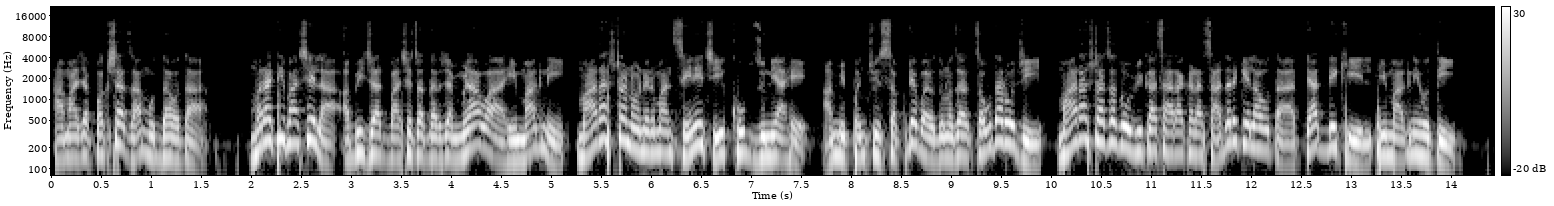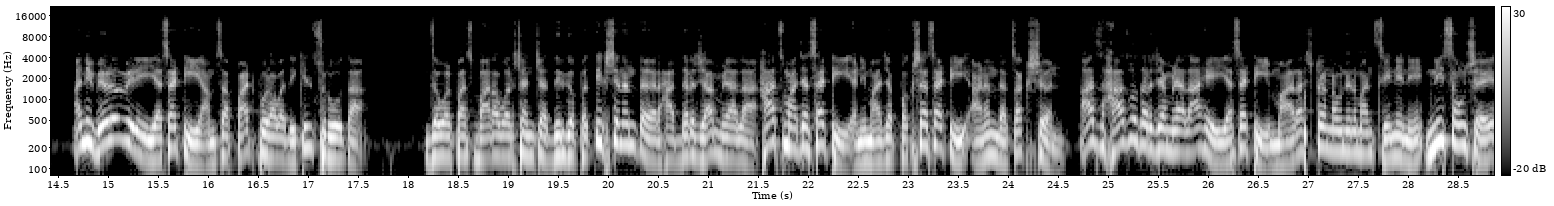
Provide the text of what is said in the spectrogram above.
हा माझ्या पक्षाचा मुद्दा होता. मराठी भाषेला अभिजात भाषेचा दर्जा मिळावा ही मागणी महाराष्ट्र नवनिर्माण सेनेची खूप जुनी आहे. आम्ही पंचवीस सप्टेंबर दोन हजार चौदा रोजी महाराष्ट्राचा जो विकास आराखडा सादर केला होता त्यात देखील ही मागणी होती. आणि वेळोवेळी यासाठी आमचा पाठपुरावा देखील सुरू होता. जवळपास बारा वर्षांच्या दीर्घ प्रतीक्षेनंतर हा दर्जा मिळाला. हाच माझ्यासाठी आणि माझ्या पक्षासाठी आनंदाचा क्षण. आज हा जो दर्जा मिळाला आहे यासाठी महाराष्ट्र नवनिर्माण सेनेने निसंशय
